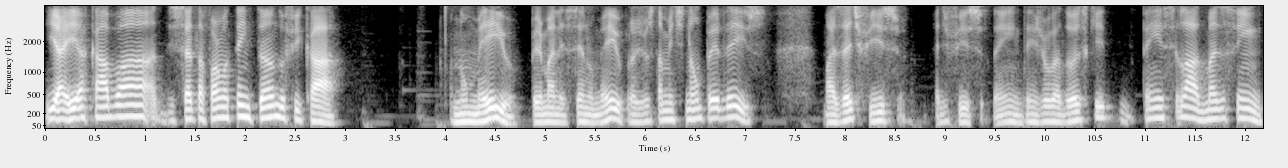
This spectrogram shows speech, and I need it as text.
E aí acaba, de certa forma, tentando ficar no meio, permanecer no meio, para justamente não perder isso. Mas é difícil, é difícil. Tem, tem jogadores que tem esse lado, mas assim,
